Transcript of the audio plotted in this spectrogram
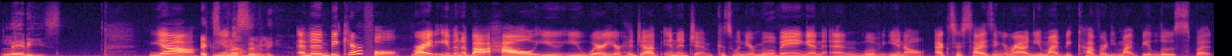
ladies Yeah. you know. exclusively. And then be careful, right? Even about how you, you wear your hijab in a gym. Because when you're moving and, and move, you know, exercising around, you might be covered, you might be loose, but,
